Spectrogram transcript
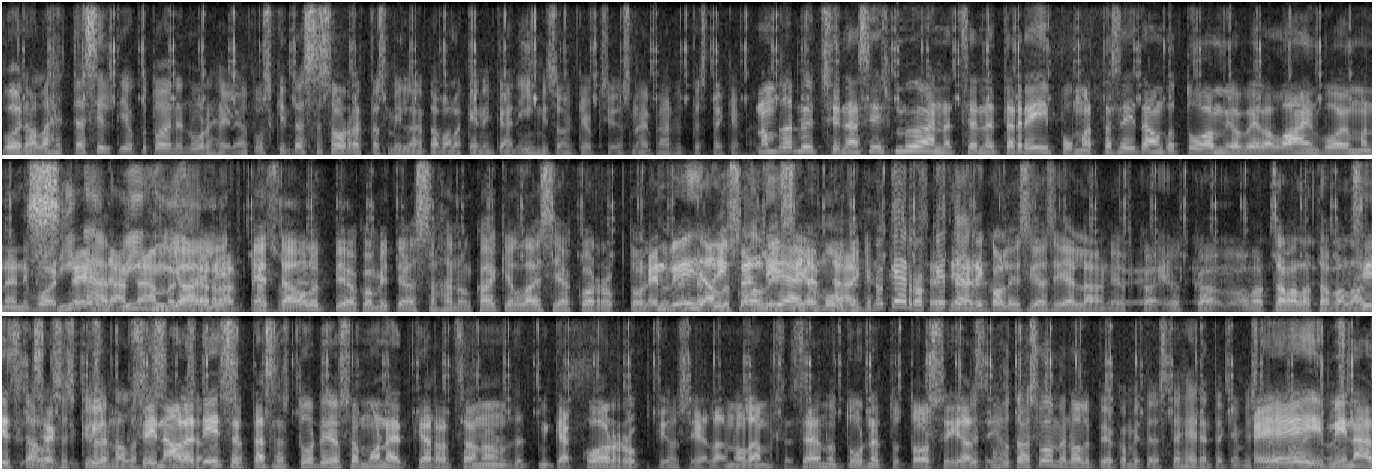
voidaan lähettää silti joku toinen urheilija. Tuskin tässä sorrettaisiin millään tavalla kenenkään ihmisoikeuksia, jos näin päädyttäisiin tekemään. No mutta nyt sinä siis myönnät sen, että riippumatta siitä, onko tuomio vielä lainvoimainen, niin voi Sinä tehdä tämmöisiä ratkaisuja. että olympiakomiteassahan on kaikenlaisia korruptoituneita rikollisia ja muutenkin. No kerro, se ketä tiedät. rikollisia siellä on, jotka, jotka ovat samalla tavalla siis tällaisessa se, kyseenalaisessa Sinä olet itse tässä studiossa monet kerrat sanonut, että mikä korruptio siellä on olemassa. Sehän on tunnettu tosiasia. Nyt puhutaan Suomen olympiakomiteasta ja heidän tekemistä. Ei, minä,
